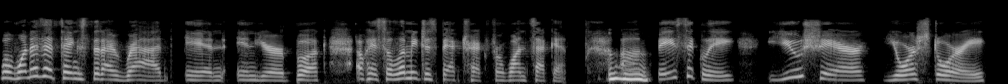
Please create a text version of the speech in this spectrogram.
Well, one of the things that I read in in your book. Okay, so let me just backtrack for one second. Mm-hmm. Um, basically, you share your story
